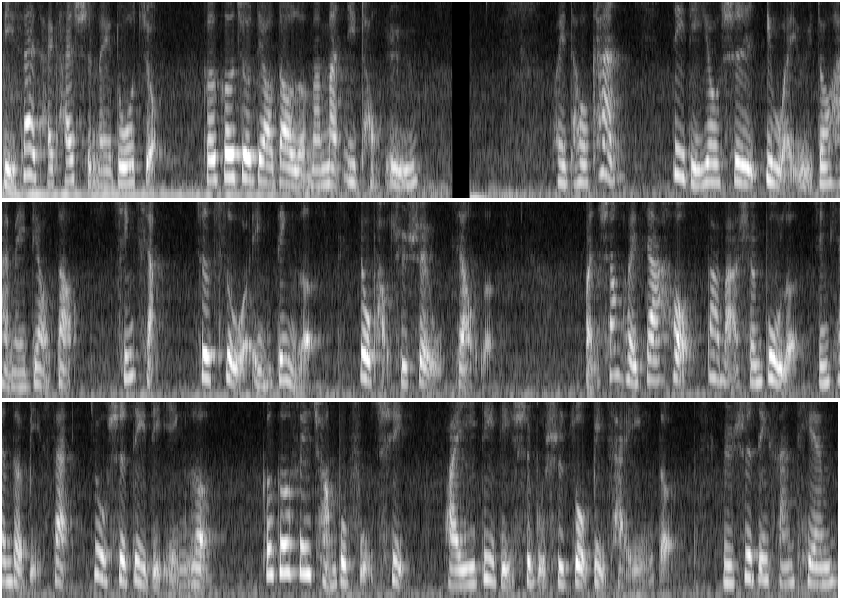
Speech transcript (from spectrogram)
比赛才开始没多久，哥哥就钓到了满满一桶鱼。回头看，弟弟又是一尾鱼都还没钓到，心想这次我赢定了，又跑去睡午觉了。晚上回家后，爸爸宣布了今天的比赛又是弟弟赢了。哥哥非常不服气，怀疑弟弟是不是作弊才赢的。于是第三天，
